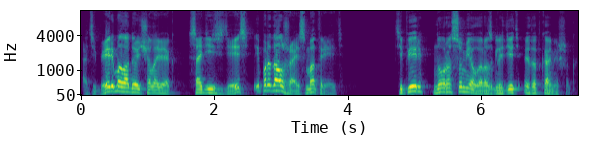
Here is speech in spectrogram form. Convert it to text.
А теперь, молодой человек, садись здесь и продолжай смотреть». Теперь Нора сумела разглядеть этот камешек.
